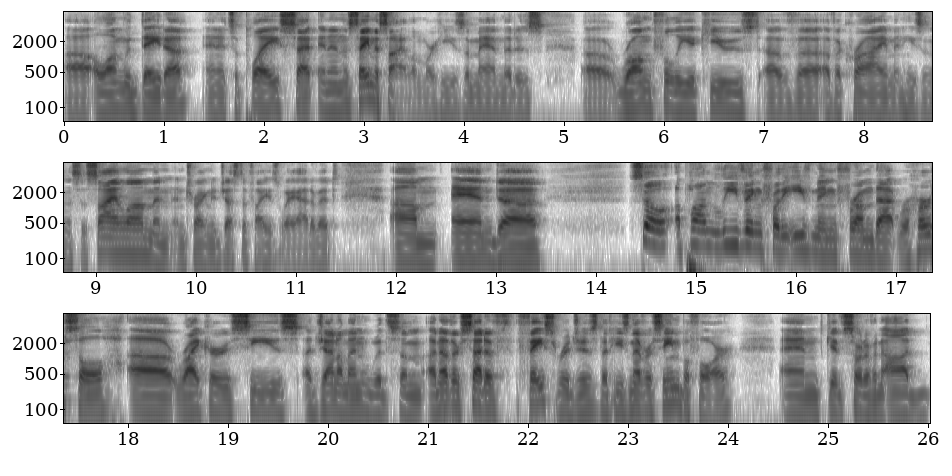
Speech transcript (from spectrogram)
Uh, along with Data, and it's a play set in an insane asylum where he's a man that is uh, wrongfully accused of uh, of a crime, and he's in this asylum and, and trying to justify his way out of it. Um, and uh, so, upon leaving for the evening from that rehearsal, uh, Riker sees a gentleman with some another set of face ridges that he's never seen before, and gives sort of an odd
